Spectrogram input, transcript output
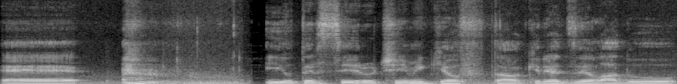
É... E o terceiro time que eu tá, queria dizer lá do,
